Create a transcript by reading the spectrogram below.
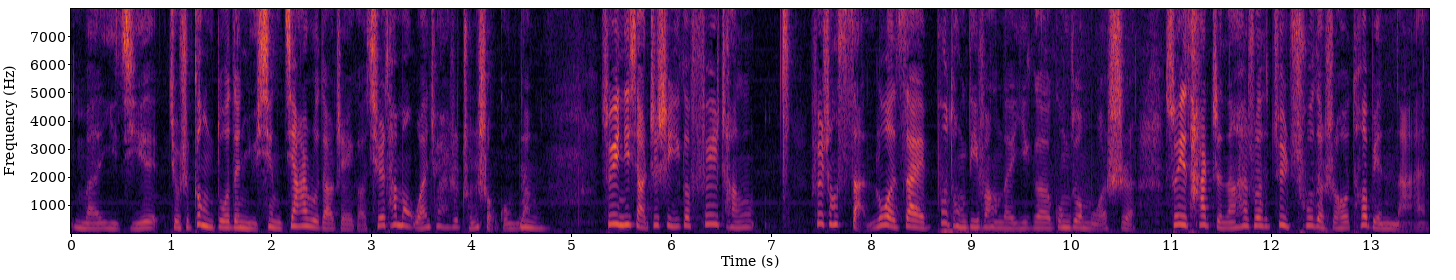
们以及就是更多的女性加入到这个，其实他们完全还是纯手工的。所以你想，这是一个非常非常散落在不同地方的一个工作模式，所以他只能他说他最初的时候特别难，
